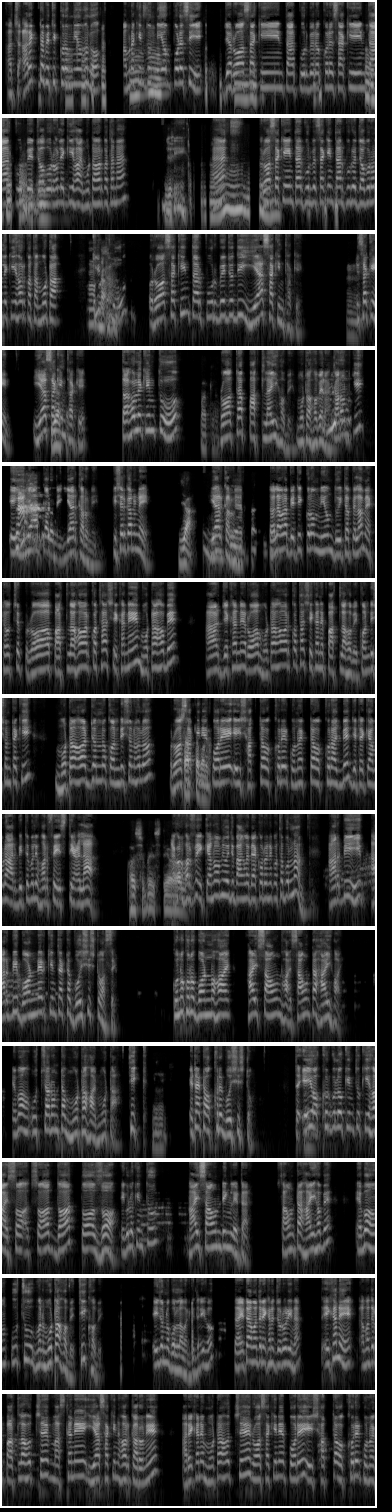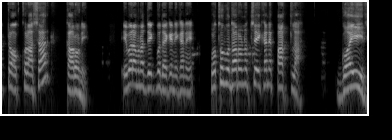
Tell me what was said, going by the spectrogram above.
আচ্ছা আরেকটা ব্যতিক্রম নিয়ম হলো আমরা কিন্তু নিয়ম পড়েছি যে র সাকিন তার পূর্বের অক্ষরে সাকিন তার পূর্বে জবর হলে কি হয়? মোটা হওয়ার কথা না? হ্যাঁ? র সাকিন তার পূর্বে সাকিন তার পূর্বে জবর হলে কি হওয়ার কথা? মোটা। কিন্তু র সাকিন তার পূর্বে যদি ইয়া সাকিন থাকে কি সাকিন? ইয়া সাকিন সাকিন। থাকে তাহলে কিন্তু রটা পাতলাই হবে মোটা হবে না। কারণ কি? এই ইয়ার কারণে ইয়ার কারণে। কিসের কারণে। ইয়ার কারণে। তাহলে আমরা ব্যতিক্রম নিয়ম দুইটা পেলাম। একটা হচ্ছে র পাতলা হওয়ার কথা সেখানে মোটা হবে। আর যেখানে র মোটা হওয়ার কথা সেখানে পাতলা হবে। কন্ডিশনটা কি? মোটা হওয়ার জন্য কন্ডিশন হলো র সাতটা সাকিনের বর্ণ। পরে এই সাতটা অক্ষরের কোনো একটা অক্ষর আসবে যেটাকে আমরা আরবিতে বলি হরফে ইস্তেআলা হসবে এখন হরফে কেন আমি ওই যে বাংলা ব্যাকরণের কথা বললাম? আরবি আরবি বর্ণের কিন্তু একটা বৈশিষ্ট্য আছে। কোন কোন বর্ণ হয় হাই সাউন্ড হয় সাউন্ডটা হাই হয় এবং উচ্চারণটা মোটা হয় মোটা ঠিক। এটা একটা অক্ষরের বৈশিষ্ট্য। তো এই অক্ষরগুলো কিন্তু কি হয়? স স দ ত জ এগুলো কিন্তু হাই সাউন্ডিং লেটার সাউন্ডটা হাই হবে এবং উঁচু মানে মোটা হবে, ঠিক হবে। এই জন্য বললাম আর কি, যাই হোক। তা এটা আমাদের এখানে জরুরি না। এখানে আমাদের পাতলা হচ্ছে মাঝখানে ইয়া সাকিন হওয়ার কারণে, আর এখানে মোটা হচ্ছে র সাকিনের পরে এই সাতটা অক্ষরের কোনো একটা অক্ষর আসার কারণে। এবার আমরা দেখব, দেখেন এখানে প্রথম উদাহরণ হচ্ছে এখানে পাতলা গয়ির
